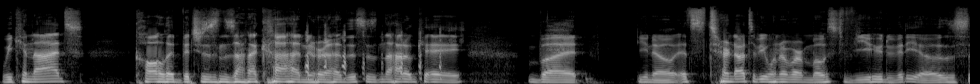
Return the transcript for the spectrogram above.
We cannot call it bitches and Zanaka, Nura. this is not okay. But you know, it's turned out to be one of our most viewed videos.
